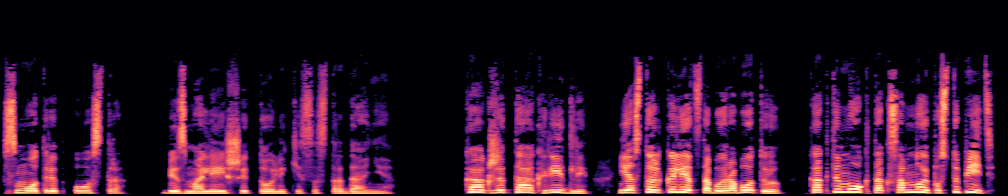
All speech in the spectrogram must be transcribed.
смотрят остро, без малейшей толики сострадания. «Как же так, Ридли? Я столько лет с тобой работаю. Как ты мог так со мной поступить?»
